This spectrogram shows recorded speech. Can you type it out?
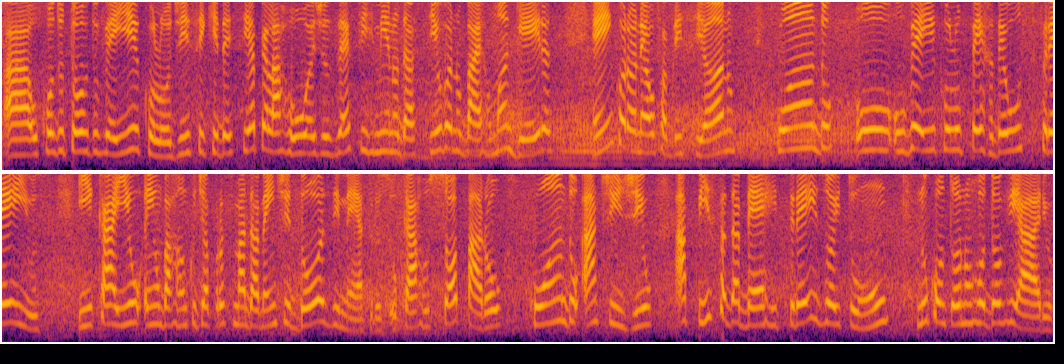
Ah, o condutor do veículo disse que descia pela rua José Firmino da Silva, no bairro Mangueiras, em Coronel Fabriciano, quando o, o veículo perdeu os freios e caiu em um barranco de aproximadamente 12 metros. O carro só parou quando atingiu a pista da BR-381 no contorno rodoviário.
